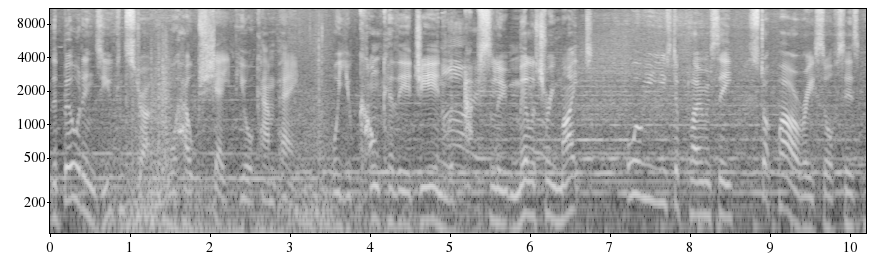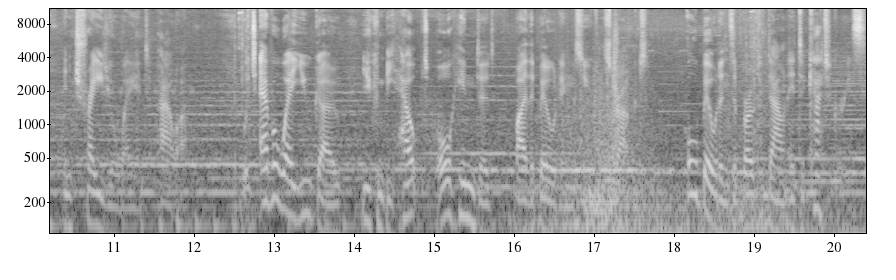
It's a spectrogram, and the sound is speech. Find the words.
The buildings you construct will help shape your campaign. Will you conquer the Aegean with absolute military might? Or will you use diplomacy, stockpile resources, and trade your way into power? Whichever way you go, you can be helped or hindered by the buildings you construct. All buildings are broken down into categories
